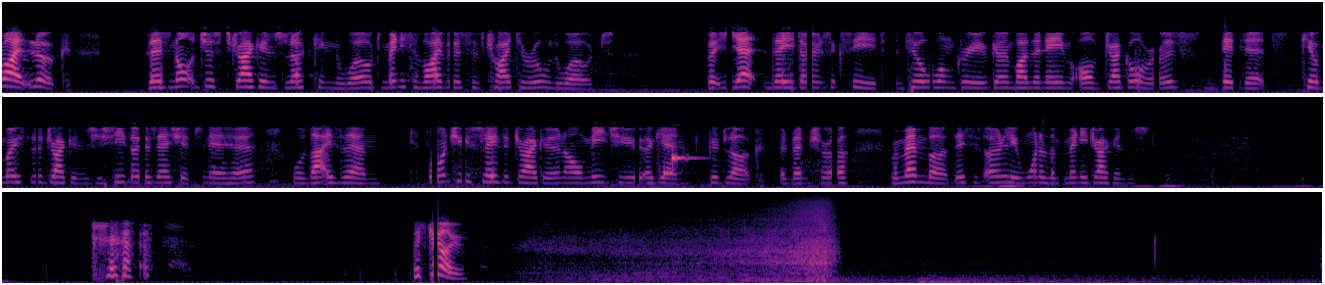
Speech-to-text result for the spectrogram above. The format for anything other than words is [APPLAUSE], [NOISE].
Alright, look. There's not just dragons lurking the world. Many survivors have tried to rule the world. But yet they don't succeed. Until one group going by the name of Dragoras did it. Killed most of the dragons. You see those airships near here? Well, that is them. Once you slay the dragon, I'll meet you again. Good luck, adventurer. Remember, this is only one of the many dragons. [LAUGHS] Let's go!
